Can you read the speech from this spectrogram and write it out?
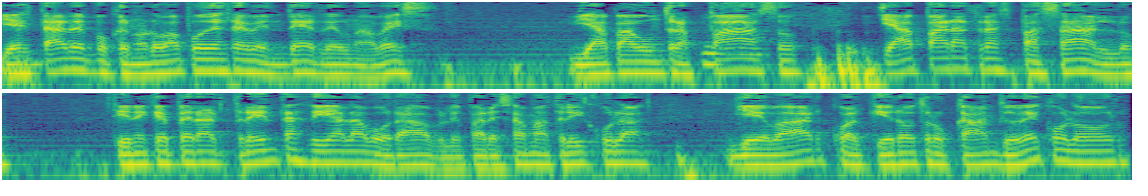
Ya es tarde porque no lo va a poder revender de una vez. Ya paga un traspaso, ya para traspasarlo, tiene que esperar 30 días laborables para esa matrícula llevar cualquier otro cambio de color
